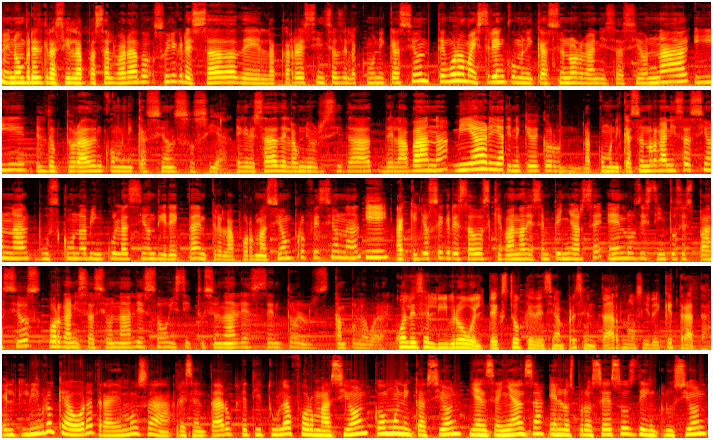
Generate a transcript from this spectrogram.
Mi nombre es Graciela Paz Alvarado, soy egresada de la carrera de Ciencias de la Comunicación. Tengo una maestría en Comunicación Organizacional y el doctorado en Comunicación Social. Egresada de la Universidad de La Habana. Mi área tiene que ver con la comunicación comunicación organizacional busca una vinculación directa entre la formación profesional y aquellos egresados que van a desempeñarse en los distintos espacios organizacionales o institucionales dentro de los campos laborales. ¿Cuál es el libro o el texto que desean presentarnos y de qué trata? El libro que ahora traemos a presentar se titula Formación, Comunicación y Enseñanza en los procesos de inclusión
